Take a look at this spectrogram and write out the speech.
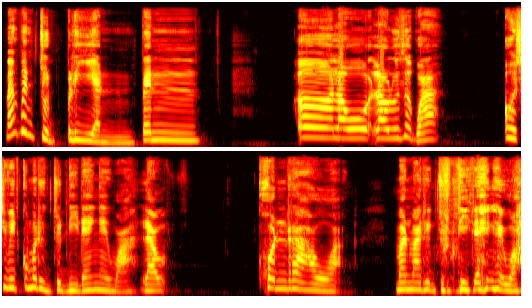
แม่งเป็นจุดเปลี่ยนเป็น เออ เราเรารู้สึกว่า โอ้ชีวิตกูมาถึงจุดนี้ได้ไงวะ แล้วคนเราอะ มันมาถึงจุดนี้ได้ไงวะ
